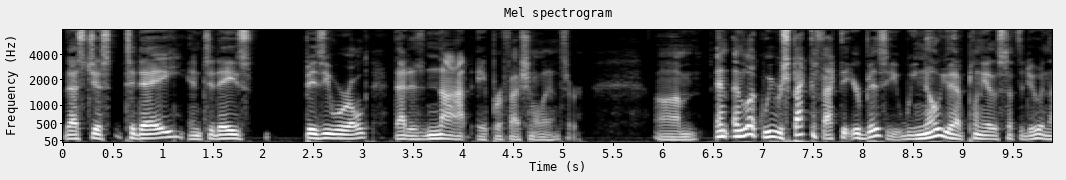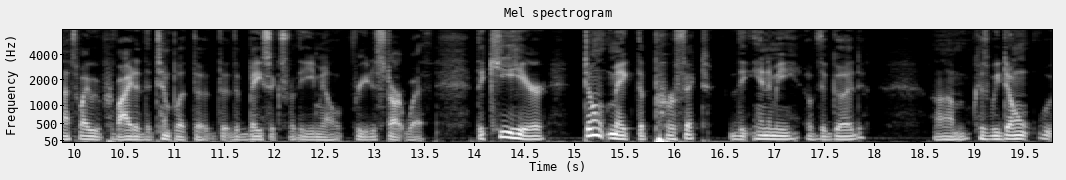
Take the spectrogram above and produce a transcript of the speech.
That's just today, in today's busy world, that is not a professional answer. Um, and, and look, we respect the fact that you're busy. We know you have plenty of other stuff to do, and that's why we provided the template, the, the, the basics for the email for you to start with. The key here, don't make the perfect the enemy of the good because um, we don't we,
